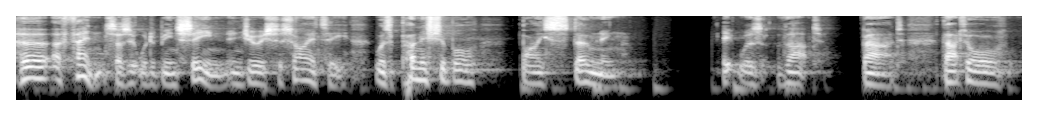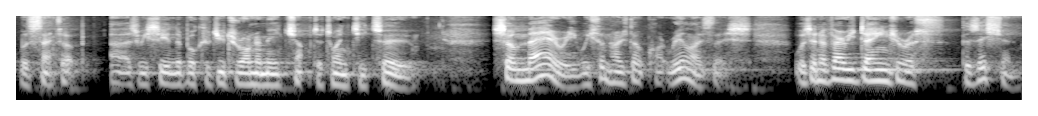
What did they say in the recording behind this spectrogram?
her offence, as it would have been seen in Jewish society, was punishable by stoning. It was that bad. That all was set up, as we see in the book of Deuteronomy, chapter 22. So, Mary, we sometimes don't quite realize this, was in a very dangerous position.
